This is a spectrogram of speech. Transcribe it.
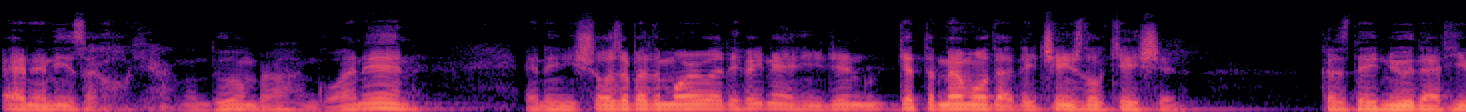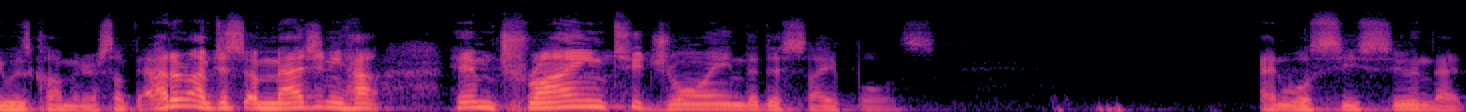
And then he's like, oh, yeah, I'm going to do him, bro. I'm going in. And then he shows up at the Memorial Day picnic and he didn't get the memo that they changed location because they knew that he was coming or something. I don't know. I'm just imagining how him trying to join the disciples. And we'll see soon that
